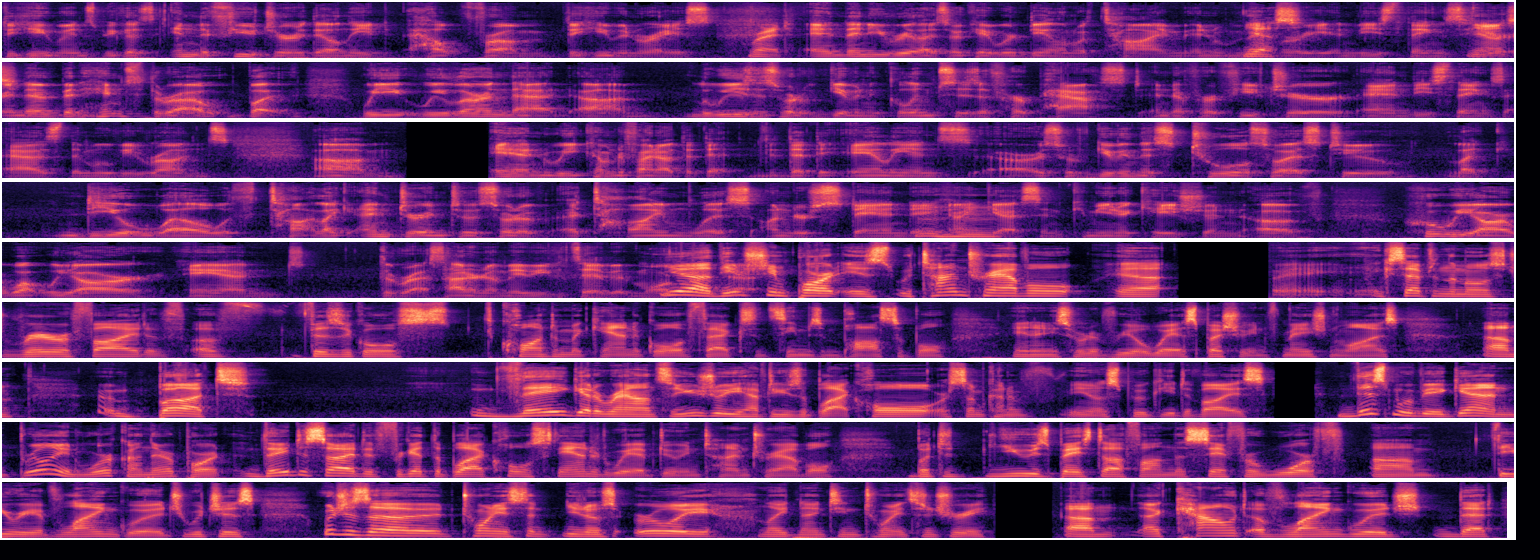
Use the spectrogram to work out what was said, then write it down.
the humans because in the future they'll need help from the human race Right. and then you realize okay we're dealing with time and Yes. memory and these things here Yes. and there have been hints throughout but we we learn that um, louise is sort of given glimpses of her past and of her future and these things as the movie runs um, and we come to find out that the, that the aliens are sort of giving this tool so as to like deal well with time like enter into a sort of a timeless understanding i guess and communication of who we are what we are and the rest i don't know maybe you could say a bit more Yeah, the that. interesting part is with time travel, uh, except in the most rarefied of, of physical quantum mechanical effects, it seems impossible in any sort of real way, especially information wise. Um, but they get around, so usually you have to use a black hole or some kind of you know spooky device. This movie, again, brilliant work on their part. They decided to forget the black hole standard way of doing time travel, but to use based off on the Sapir-Whorf um, theory of language, which is which is a 20th, cent- you know, early late 19th, 20th century um, account of language that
